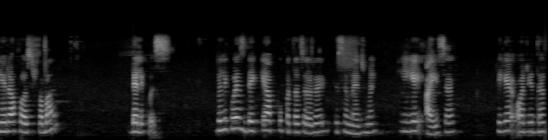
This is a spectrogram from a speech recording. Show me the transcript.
ये रहा फ़र्स्ट सवाल डेलिक्विस डेलिक्विस देख के आपको पता चल रहा है इस इमेज में कि ये आइस है, ठीक है? और ये इधर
